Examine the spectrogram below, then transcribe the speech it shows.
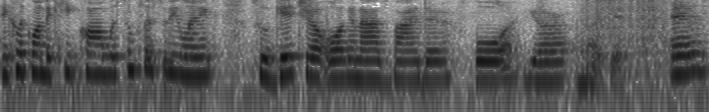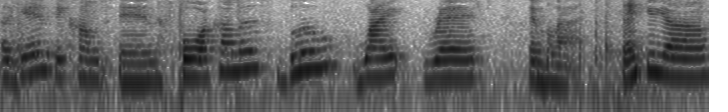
and click on the Keep Calm with Simplicity link to get your organized binder for your budget. And again, it comes in four colors, blue, white, red, and black. Thank you, y'all.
